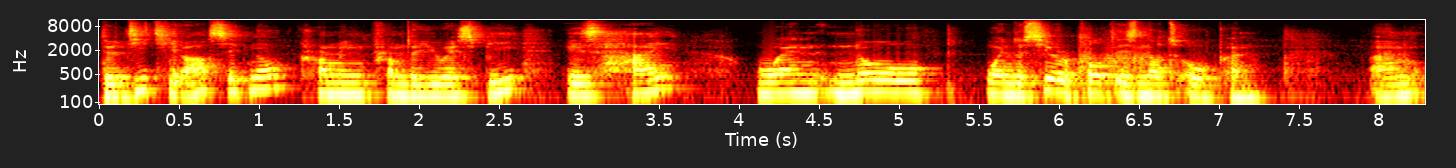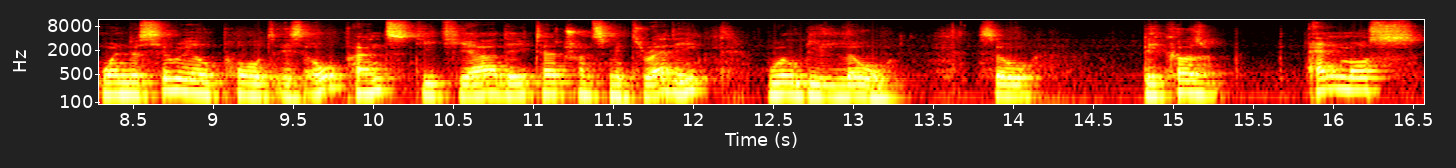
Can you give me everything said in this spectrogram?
The DTR signal coming from the USB is high when no when the serial port is not open. Um, when the serial port is opened, DTR data transmit ready will be low. So because NMOS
